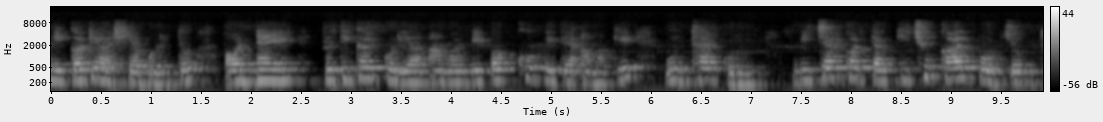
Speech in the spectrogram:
নিকটে আসিয়া বলিত, অন্যায়ের প্রতিকার করিয়া আমার বিপক্ষ হইতে আমাকে উদ্ধার করুন। বিচারকর্তা কিছু কাল পর্যন্ত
